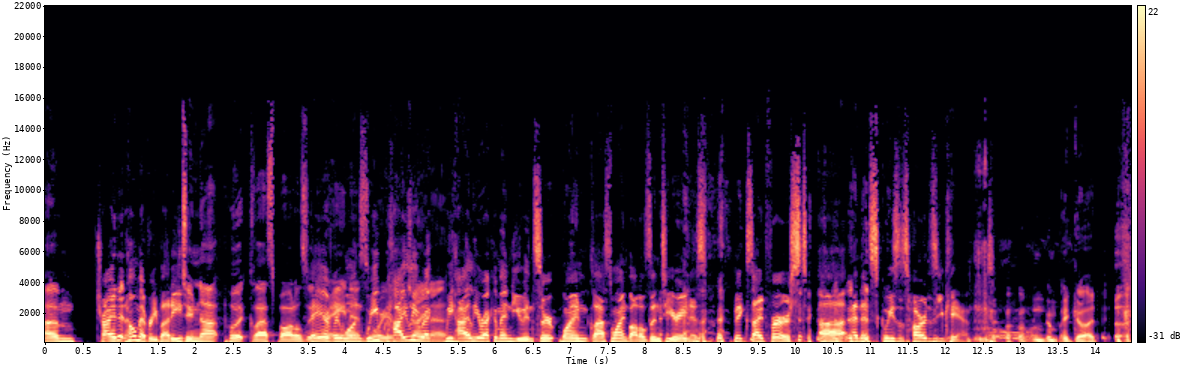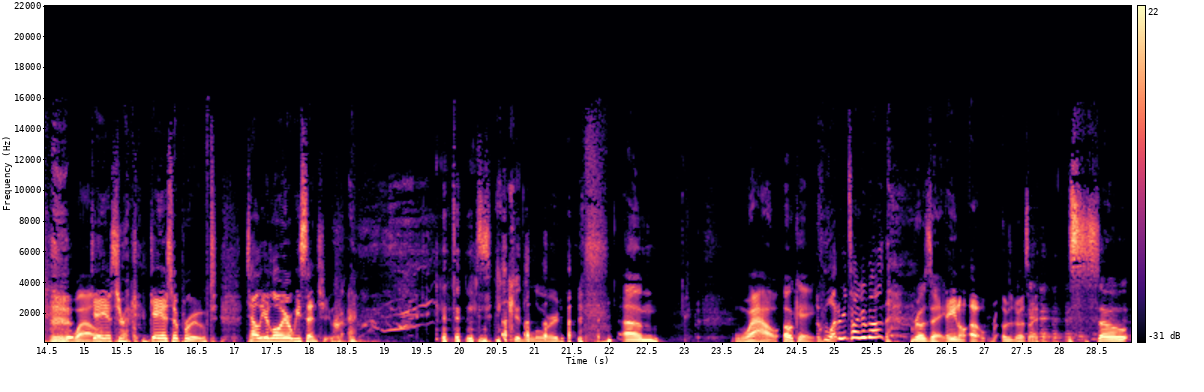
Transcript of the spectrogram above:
um, try it at home everybody Do not put glass bottles in Hey your everyone, anus we or your highly vagina. rec- we highly recommend you insert wine glass wine bottles into your anus, big side first, uh, and then squeeze as hard as you can. oh my god, wow. Gayish, rec- gayish approved. Tell your lawyer we sent you. Good lord. Um, wow. Okay, what are we talking about? rose. Anal. Oh, rosé. So,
